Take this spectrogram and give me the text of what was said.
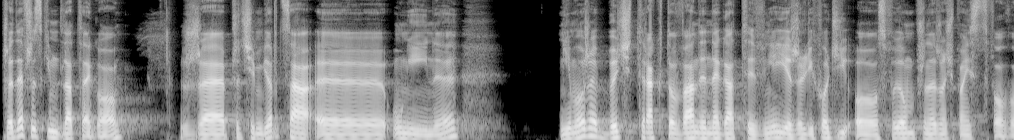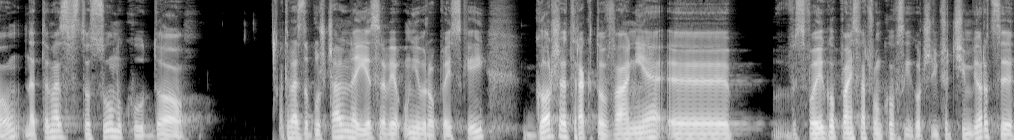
Przede wszystkim dlatego, że przedsiębiorca e, unijny nie może być traktowany negatywnie, jeżeli chodzi o swoją przynależność państwową, natomiast w stosunku do Natomiast dopuszczalne jest w Unii Europejskiej gorsze traktowanie y, swojego państwa członkowskiego, czyli przedsiębiorcy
